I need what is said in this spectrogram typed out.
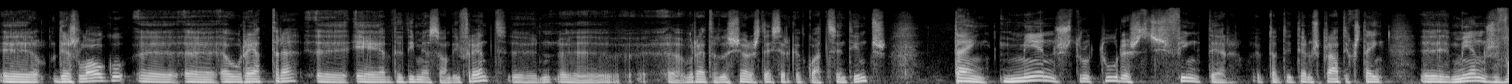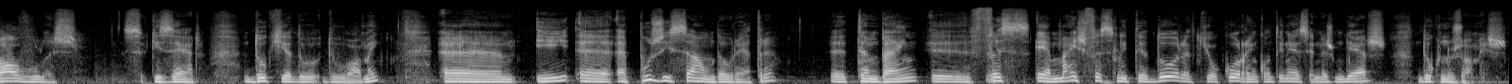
Eh, desde logo, eh, a uretra eh, é de dimensão diferente, a uretra das senhoras tem cerca de 4 centímetros, tem menos estruturas de esfíncter, portanto, em termos práticos, tem eh, menos válvulas, se quiser, do que a do, do homem, uh, e uh, a posição da uretra uh, também é mais facilitadora de que ocorra incontinência nas mulheres do que nos homens.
